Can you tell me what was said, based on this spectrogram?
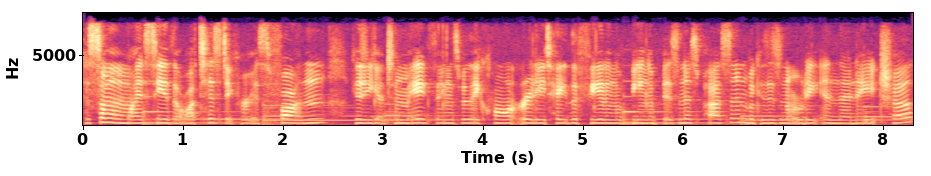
because someone might see the artistic career as fun because you get to make things, but they can't really take the feeling of being a business person because it's not really in their nature.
